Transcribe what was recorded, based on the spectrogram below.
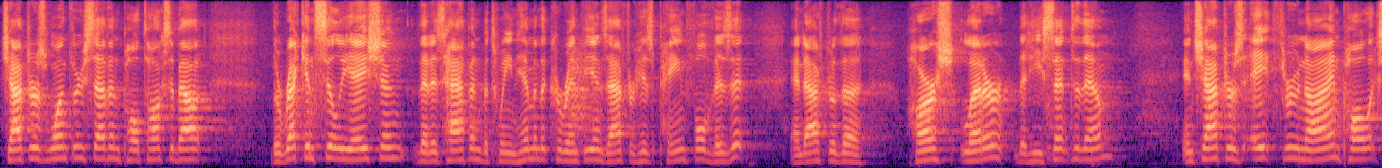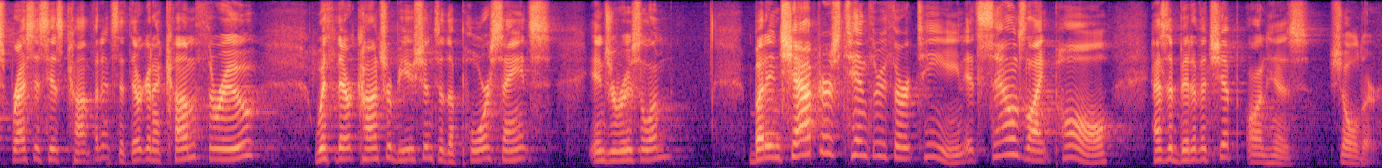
Chapters 1 through 7, Paul talks about the reconciliation that has happened between him and the Corinthians after his painful visit and after the harsh letter that he sent to them. In chapters 8 through 9, Paul expresses his confidence that they're going to come through with their contribution to the poor saints in Jerusalem. But in chapters 10 through 13, it sounds like Paul has a bit of a chip on his shoulder.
